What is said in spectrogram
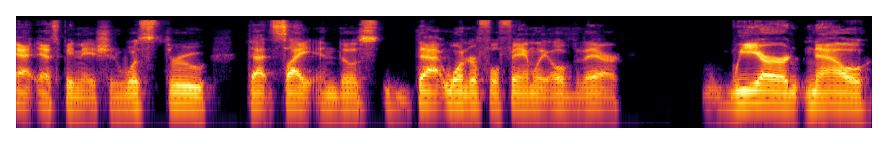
at SB Nation was through that site and those that wonderful family over there. we are now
